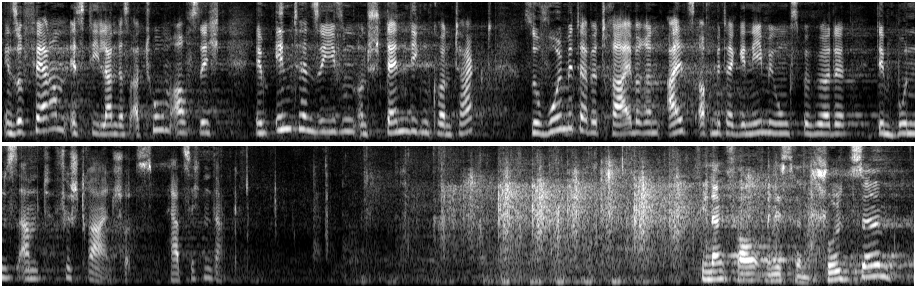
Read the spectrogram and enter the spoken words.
Insofern ist die Landesatomaufsicht im intensiven und ständigen Kontakt sowohl mit der Betreiberin als auch mit der Genehmigungsbehörde, dem Bundesamt für Strahlenschutz. Herzlichen Dank. Vielen Dank, Frau Ministerin Schulze.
